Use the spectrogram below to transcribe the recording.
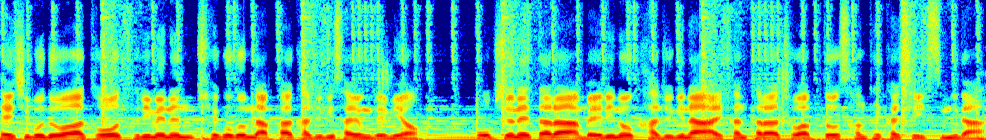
대시보드와 도어 트림에는 최고급 나파 가죽이 사용되며 옵션에 따라 메리노 가죽이나 알칸타라 조합도 선택할 수 있습니다.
